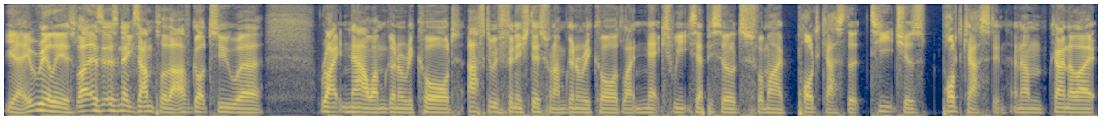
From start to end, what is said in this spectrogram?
Yeah, it really is. Like as, as an example of that, I've got to uh, right now. I'm going to record after we finish this one. I'm going to record like next week's episodes for my podcast that teaches podcasting, and I'm kind of like,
